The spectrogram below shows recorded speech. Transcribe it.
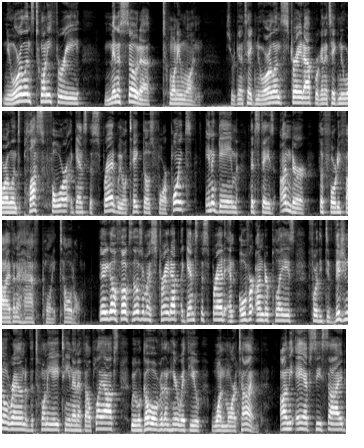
New Orleans 23, Minnesota 21. So we're going to take New Orleans straight up. We're going to take New Orleans plus four against the spread. We will take those four points in a game that stays under the 45 and a half point total. There you go, folks. Those are my straight up against the spread and over under plays for the divisional round of the 2018 NFL playoffs. We will go over them here with you one more time. On the AFC side,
